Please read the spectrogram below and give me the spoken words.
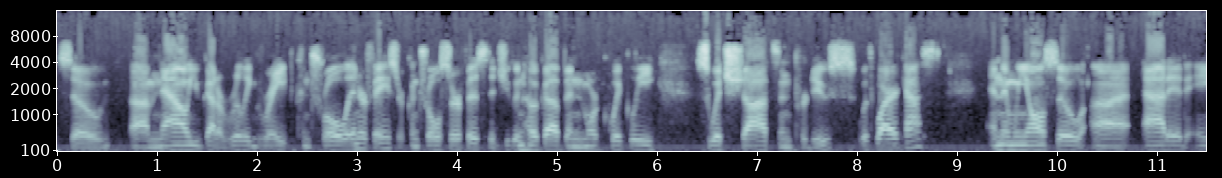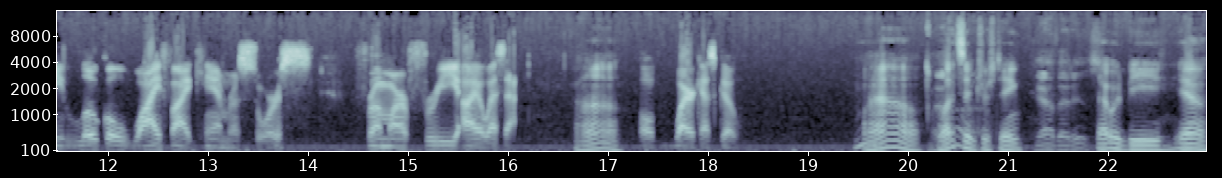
So um, now you've got a really great control interface or control surface that you can hook up and more quickly switch shots and produce with Wirecast. And then we also uh, added a local Wi-Fi camera source from our free iOS app ah, called Wirecast Go. Wow, well, that's Ah. interesting. Yeah, that is. That would be yeah.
